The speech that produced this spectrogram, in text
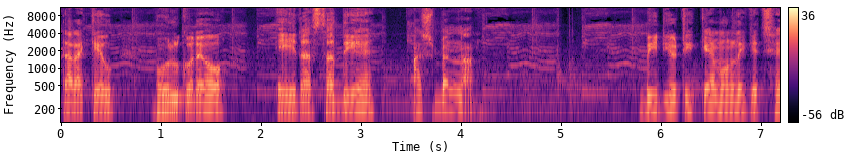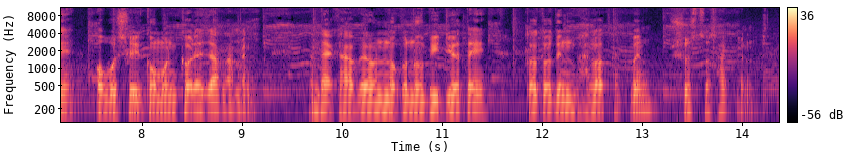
তারা কেউ ভুল করেও এই রাস্তা দিয়ে আসবেন না। ভিডিওটি কেমন লেগেছে অবশ্যই কমেন্ট করে জানাবেন। দেখা হবে অন্য কোনো ভিডিওতে। ততদিন ভালো থাকবেন, সুস্থ থাকবেন।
